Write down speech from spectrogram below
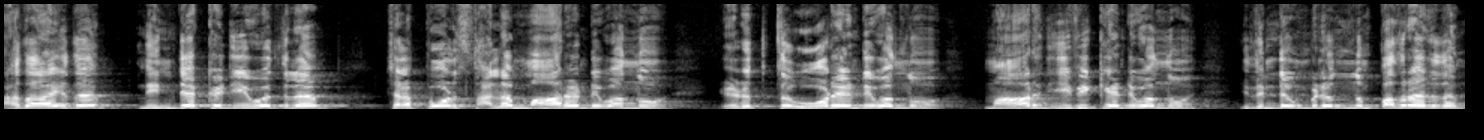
അതായത് നിന്റെയൊക്കെ ജീവിതത്തിൽ ചിലപ്പോൾ സ്ഥലം മാറേണ്ടി വന്നു എടുത്ത് ഓടേണ്ടി വന്നു മാറി ജീവിക്കേണ്ടി വന്നു ഇതിന്റെ മുമ്പിലൊന്നും പതറരുത്.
